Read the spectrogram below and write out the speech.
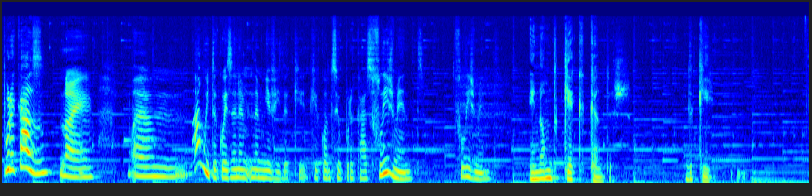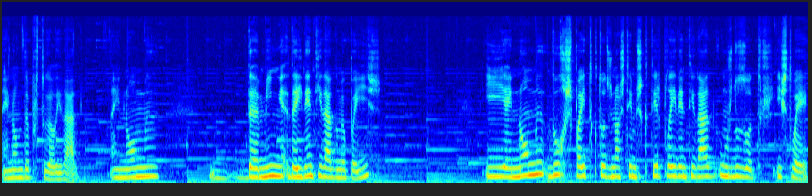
por acaso, não é? Hum, há muita coisa na, na minha vida que, que aconteceu por acaso, felizmente. Felizmente. Em nome de que é que cantas? De quê? Em nome da Portugalidade. Em nome da minha da identidade do meu país e em nome do respeito que todos nós temos que ter pela identidade uns dos outros. Isto é,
